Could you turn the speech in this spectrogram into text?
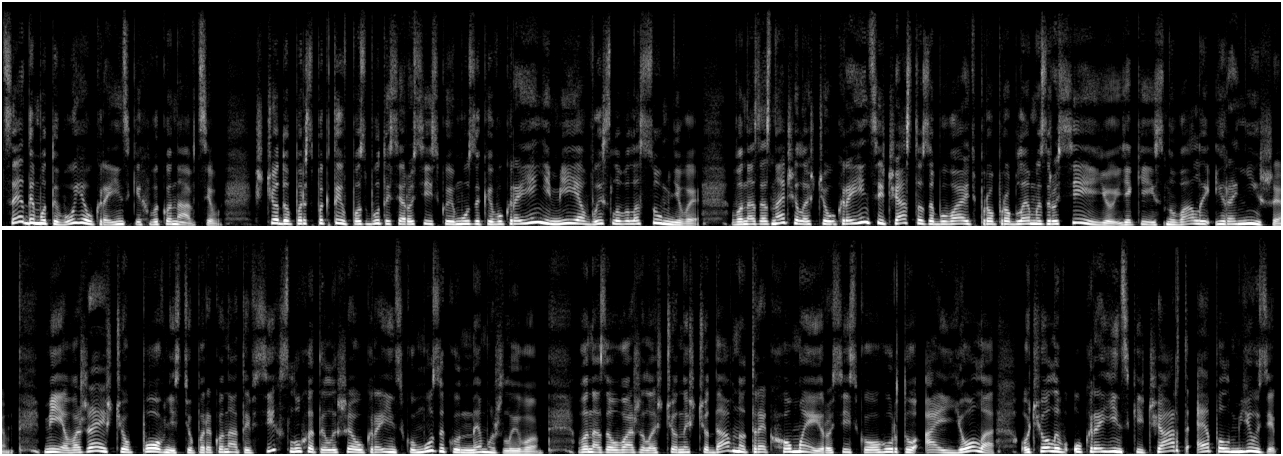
Це демотивує українських виконавців. Щодо перспектив позбутися російської музики в Україні, Мія висловила сумніви. Вона зазначила, що українці часто забувають про проблеми з Росією, які існували і раніше. Мія вважає, що повністю переконати всіх слухати лише українську музику неможливо. Вона зауважила, що нещодавно трек Хомей російського гурту Аййола очолив український чарт Apple Music.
